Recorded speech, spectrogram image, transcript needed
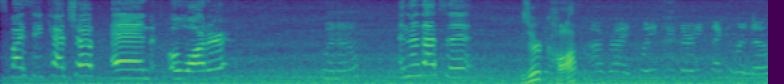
spicy ketchup and a water. And then that's it. Is there a cop? All right, 22, 30 second window.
